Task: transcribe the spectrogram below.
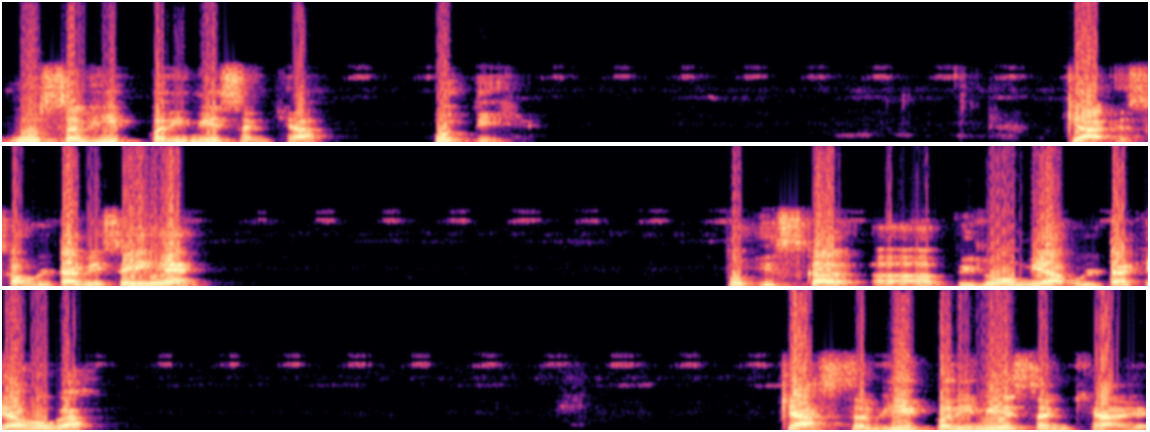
वो सभी परिमेय संख्या होती है। क्या इसका उल्टा भी सही है? तो इसका विलोम या उल्टा क्या होगा? क्या सभी परिमेय संख्याएँ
